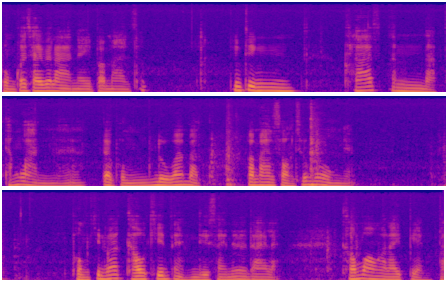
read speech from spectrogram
ผมก็ใช้เวลาในประมาณสักจริงๆคลาสมันแบบทั้งวันนะแต่ผมดูว่าแบบประมาณสองชั่วโมงเนี่ย ผมคิดว่าเขาคิดแบบดีไซเนอร์ได้แหละเขามองอะไรเปลี่ยนไป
